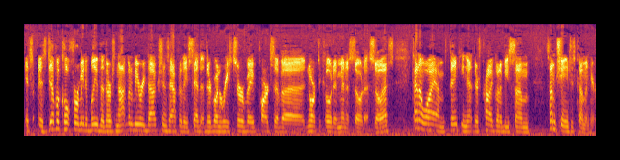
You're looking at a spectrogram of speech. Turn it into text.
it's it's difficult for me to believe that there's not going to be reductions after they said that they're going to resurvey parts of uh, North Dakota and Minnesota. So that's kind of why I'm thinking that there's probably going to be some some changes coming here.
